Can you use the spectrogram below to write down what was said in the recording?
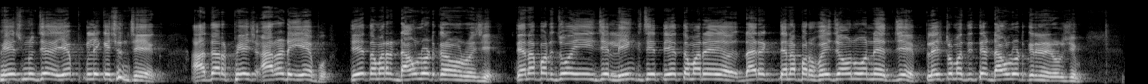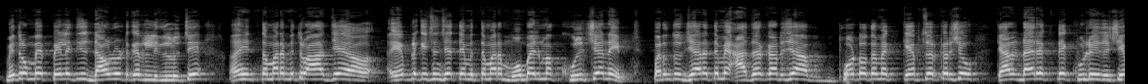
ફેસનું જે એપ્લિકેશન છે એક આધાર ફેસ આરડી એપ, તે તમારે ડાઉનલોડ કરવાનું રહેશે તેના પર જો અહીં જે લિંક છે, તે તમારે ડાયરેક્ટ તેના પર વહી જવાનું અને જે પ્લે સ્ટોરમાંથી તે ડાઉનલોડ કરી લેવાનું છે. મિત્રો, મેં પહેલેથી જ ડાઉનલોડ કરી લીધેલું છે. અહીં તમારે મિત્રો આ જે એપ્લિકેશન છે તે તમારા મોબાઈલમાં ખુલશે નહીં. પરંતુ જ્યારે તમે આધાર કાર્ડ જે ફોટો તમે કેપ્ચર કરશો, ત્યારે ડાયરેક્ટ તે ખુલી જશે.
